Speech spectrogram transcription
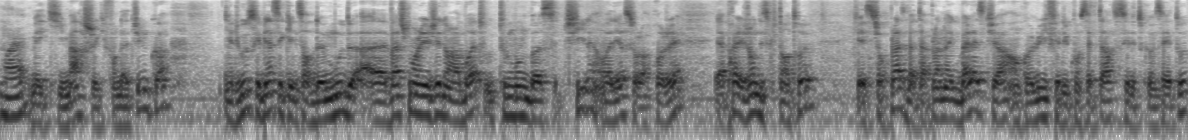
Ouais. mais qui marchent, qui font de la thune, quoi. Et du coup, ce qui est bien, c'est qu'il y a une sorte de mood euh, vachement léger dans la boîte où tout le monde bosse chill, on va dire, sur leur projet, et après, les gens discutent entre eux. Et sur place, bah, t'as plein de mecs balèzes, tu vois. Encore lui, il fait du concept art, c'est des trucs comme ça et tout.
